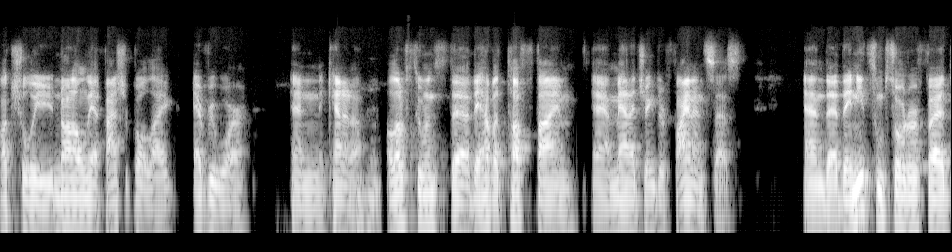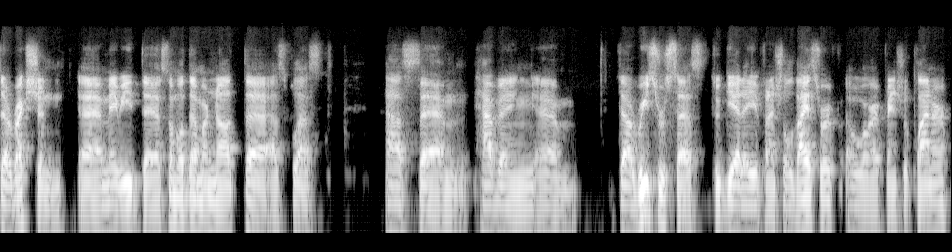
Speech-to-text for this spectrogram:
actually, not only at Fanshawe, but like everywhere, in Canada. Mm-hmm. A lot of students uh, they have a tough time uh, managing their finances, and uh, they need some sort of uh, direction. Uh, maybe the, some of them are not uh, as blessed as um, having um, the resources to get a financial advisor or a financial planner.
